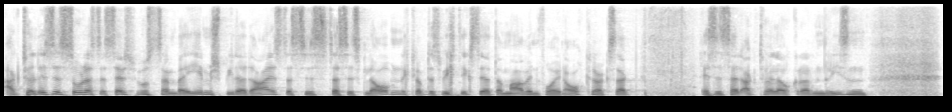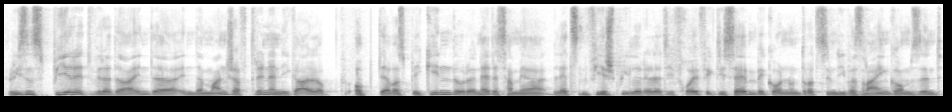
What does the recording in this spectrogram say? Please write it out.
aktuell ist es so, dass das Selbstbewusstsein bei jedem Spieler da ist, dass sie dass es glauben. Ich glaube, das Wichtigste hat der Marvin vorhin auch gerade gesagt. Es ist halt aktuell auch gerade ein riesen, riesen Spirit wieder da in der, in der Mannschaft drinnen, egal ob, ob der was beginnt oder nicht. Das haben ja die letzten vier Spiele relativ häufig dieselben begonnen und trotzdem die was reinkommen sind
